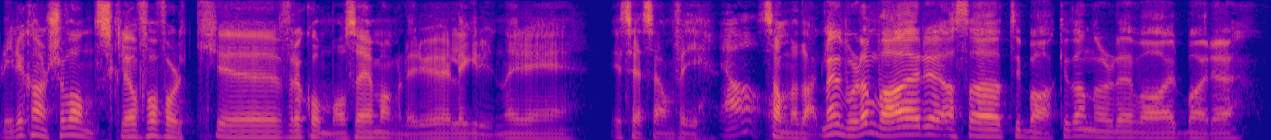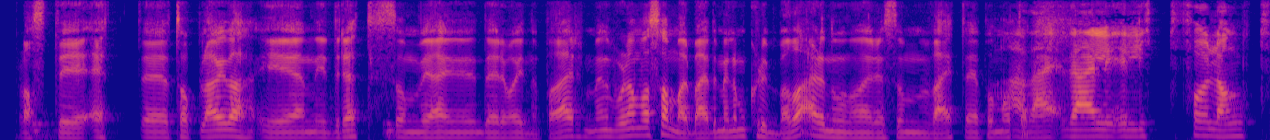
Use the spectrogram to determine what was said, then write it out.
blir det kanskje vanskelig å få folk uh, for å komme og se Manglerud eller Gryner i, i CC Amfi Ja, samme dag. Men hvordan var altså tilbake da, når det var bare plass til ett eh, topplag da, i en idrett, som vi er, dere var inne på her. Men hvordan var samarbeidet mellom klubba da? Er det noen av dere som veit det, på en måte? måte? det, er, det er litt for langt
